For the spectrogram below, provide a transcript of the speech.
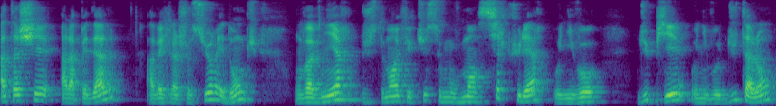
attachés à la pédale avec la chaussure et donc on va venir justement effectuer ce mouvement circulaire au niveau du pied, au niveau du talon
